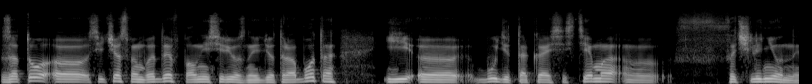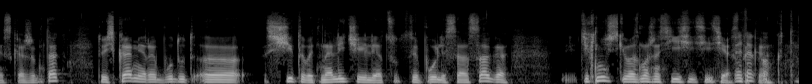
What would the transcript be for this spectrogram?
Зато э, сейчас в МВД вполне серьезно идет работа, и э, будет такая система э, сочлененная, скажем так. То есть камеры будут э, считывать наличие или отсутствие полиса ОСАГО. Технически возможность есть и сейчас. Это такая. как это?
